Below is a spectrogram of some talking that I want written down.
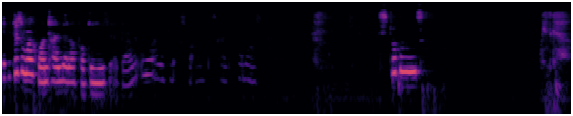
if it doesn't work one time, then I'll probably use it again. Oh, I have a little spot on the side of my nose. Struggles with girls.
